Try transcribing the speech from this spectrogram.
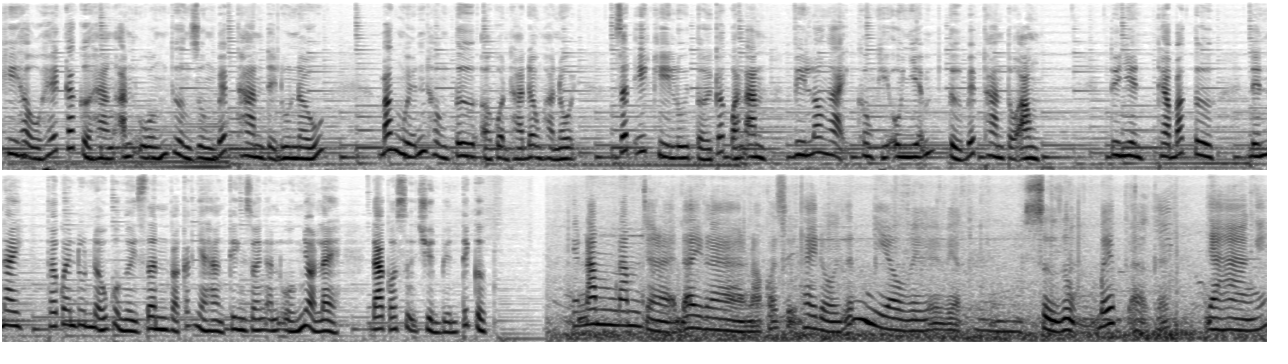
khi hầu hết các cửa hàng ăn uống thường dùng bếp than để đun nấu, bác Nguyễn Hồng Tư ở quận Hà Đông, Hà Nội rất ít khi lui tới các quán ăn vì lo ngại không khí ô nhiễm từ bếp than tổ ong. Tuy nhiên, theo bác Tư, đến nay, thói quen đun nấu của người dân và các nhà hàng kinh doanh ăn uống nhỏ lẻ đã có sự chuyển biến tích cực. Cái 5 năm trở lại đây là nó có sự thay đổi rất nhiều về việc sử dụng bếp ở các nhà hàng ấy.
